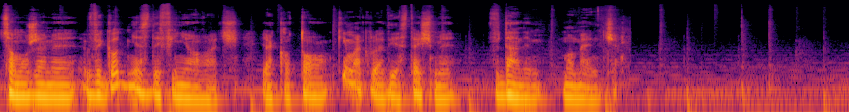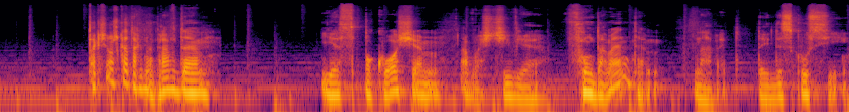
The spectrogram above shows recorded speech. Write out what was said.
co możemy wygodnie zdefiniować jako to, kim akurat jesteśmy w danym momencie. Ta książka tak naprawdę jest pokłosiem, a właściwie fundamentem nawet tej dyskusji,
